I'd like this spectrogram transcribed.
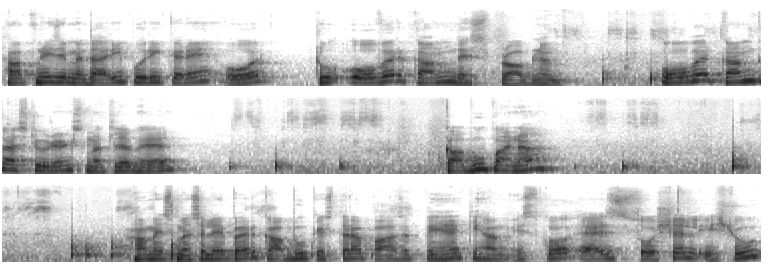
हम अपनी ज़िम्मेदारी पूरी करें और to overcome this problem overcome का स्टूडेंट्स मतलब है काबू पाना। हम इस मसले पर काबू किस तरह पा सकते हैं कि हम इसको एज सोशल इशू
